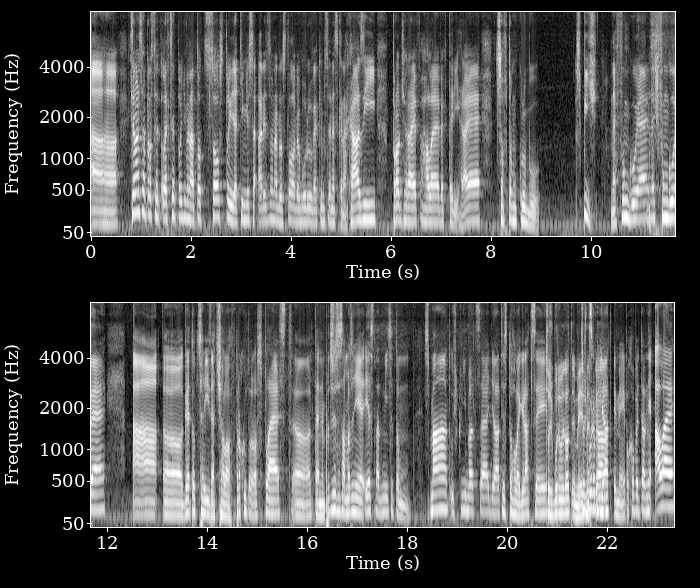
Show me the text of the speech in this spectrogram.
A chceme se prostě lehce podívat na to, co stojí za tím, že se Arizona dostala do bodu, v jakém se dneska nachází, proč hraje v hale, ve který hraje, co v tom klubu spíš nefunguje, než funguje a uh, kde to celé začalo. Trochu to rozplést, uh, ten, protože se samozřejmě je, je snadný se tomu smát, ušklíbat se, dělat si z toho legraci. Což budeme dělat i my Což dneska. budeme dělat i my, pochopitelně, ale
